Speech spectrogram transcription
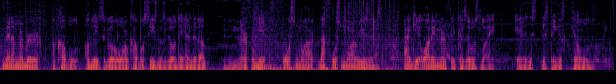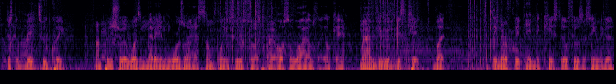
And then i remember a couple updates ago or a couple seasons ago they ended up nerfing it for some odd not for some odd reason. I get why they nerfed it because it was like okay this, this thing is killing just a bit too quick. I'm pretty sure it wasn't meta in Warzone at some point too, so that's probably also why I was like, okay, might have to get rid of this kit. But they nerfed it, and the kit still feels insanely good.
